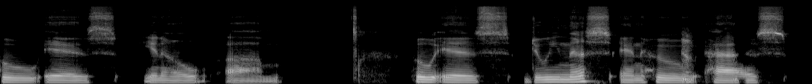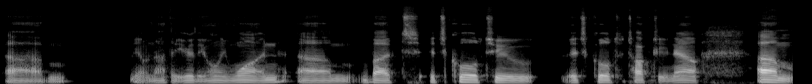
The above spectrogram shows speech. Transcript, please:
who is, you know, um, who is doing this and who has, um, you know, not that you're the only one, um, but it's cool to it's cool to talk to you now. Um,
